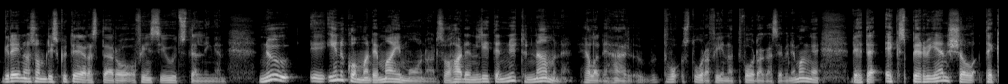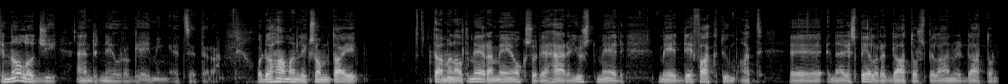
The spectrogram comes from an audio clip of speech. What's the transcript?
grejerna som diskuteras där och, och finns i utställningen. Nu eh, inkommande maj månad så har den lite nytt namn, hela det här två, stora fina tvådagarsevenemanget. Det heter Experiential technology and neurogaming etc. Och då har man liksom tagit tar man allt mera med också det här just med, med det faktum att Eh, när jag spelar ett datorspel och använder datorn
